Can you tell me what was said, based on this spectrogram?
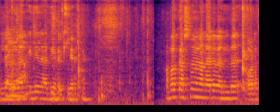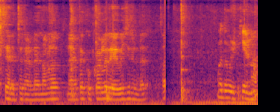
ഇല്ല. അപ്പൊ കഷ്ണം നന്നായിട്ട് വെന്ത് ഉടച്ചെടുത്തിട്ടുണ്ട്. നമ്മൾ നേരത്തെ കുക്കറിൽ വേവിച്ചിട്ടുണ്ട്. അത് ഒഴിക്കണം?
